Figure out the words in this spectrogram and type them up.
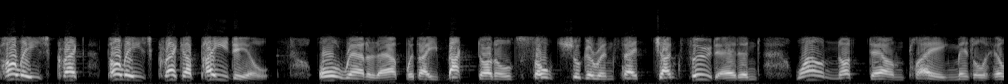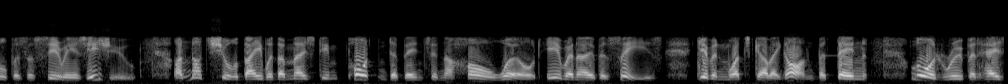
Polly's crack, Polly's cracker pay deal. All rounded out with a McDonald's salt, sugar and fat junk food ad. And while not downplaying mental health as a serious issue, I'm not sure they were the most important events in the whole world, here and overseas, given what's going on. But then Lord Rupert has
